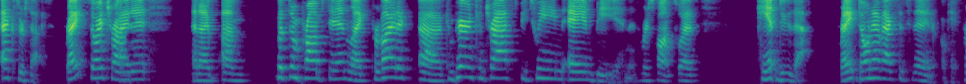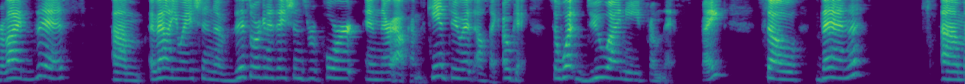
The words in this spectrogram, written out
exercise, right? So I tried it and I um, put some prompts in like provide a uh, compare and contrast between A and B. And the response was, can't do that, right? Don't have access to the internet. Okay, provide this um, evaluation of this organization's report and their outcomes. Can't do it. I was like, okay, so what do I need from this? Right. So then, um,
